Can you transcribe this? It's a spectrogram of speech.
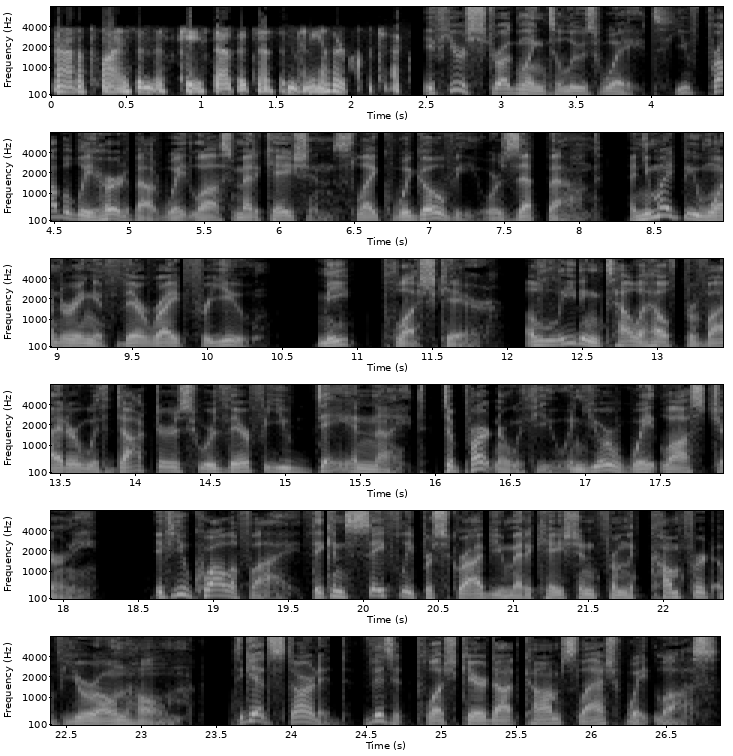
that applies in this case as it does in many other contexts. If you're struggling to lose weight, you've probably heard about weight loss medications like Wegovy or Zepbound, and you might be wondering if they're right for you. Meet PlushCare, a leading telehealth provider with doctors who are there for you day and night to partner with you in your weight loss journey. If you qualify, they can safely prescribe you medication from the comfort of your own home. To get started, visit plushcare.com slash weight loss.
